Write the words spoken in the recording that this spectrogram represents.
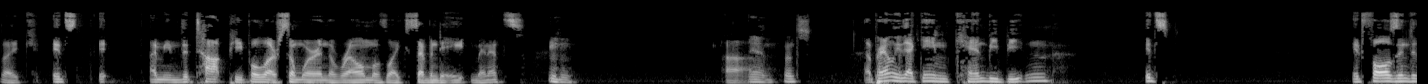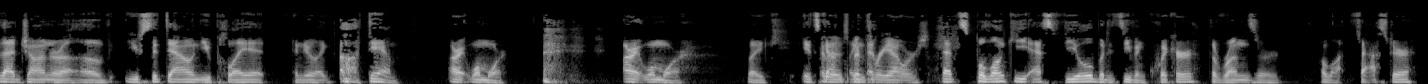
Like it's, it, I mean, the top people are somewhere in the realm of like seven to eight minutes. Mhm. Uh, Man, that's apparently that game can be beaten. It's it falls into that genre of you sit down, you play it, and you're like, oh damn. All right, one more. All right, one more. Like it's got it's like, been that, three hours. that spelunky s feel, but it's even quicker. The runs are a lot faster,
